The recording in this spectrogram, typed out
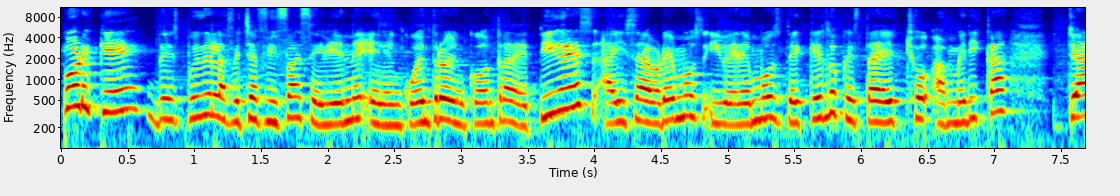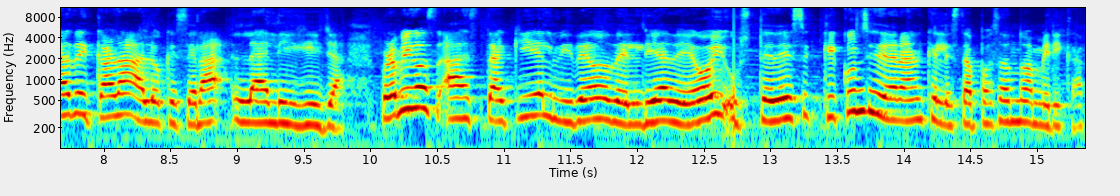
porque después de la fecha FIFA se viene el encuentro en contra de Tigres, ahí sabremos y veremos de qué es lo que está hecho América ya de cara a lo que será la liguilla. Pero amigos, hasta aquí el video del día de hoy. ¿Ustedes qué consideran que le está pasando a América?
